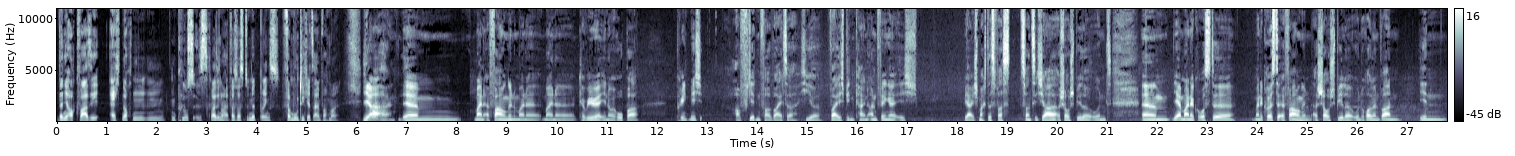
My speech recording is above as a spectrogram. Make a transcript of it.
dann ja auch quasi echt noch ein, ein Plus ist, quasi noch etwas, was du mitbringst. Vermute ich jetzt einfach mal. Ja, ähm, meine Erfahrungen, meine, meine Karriere in Europa bringt mich auf jeden Fall weiter hier, weil ich bin kein Anfänger. Ich, ja, ich mache das fast 20 Jahre als Schauspieler und ähm, ja, meine größte, meine größte Erfahrungen als Schauspieler und Rollen waren in,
